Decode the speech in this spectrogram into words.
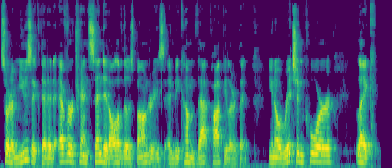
sort of music that had ever transcended all of those boundaries and become that popular that you know rich and poor like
